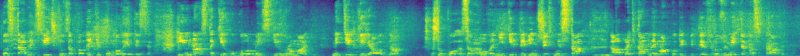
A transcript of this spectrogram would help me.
поставити свічку, запалити і помолитися. І в нас таких у Коломийській громаді не тільки я одна. Що заховані діти в інших містах, а батькам нема куди піти. Зрозумійте нас правильно.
